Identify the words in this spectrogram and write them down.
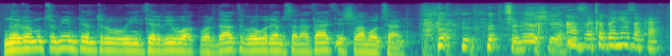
Noi vă mulțumim pentru interviul acordat, vă urăm sănătate și la mulți ani. Mulțumesc și eu. Ați vă că doneza carte.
